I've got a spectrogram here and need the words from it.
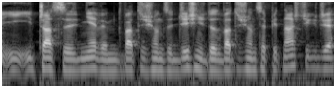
i, i czasy, nie wiem, 2010 do 2015, gdzie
